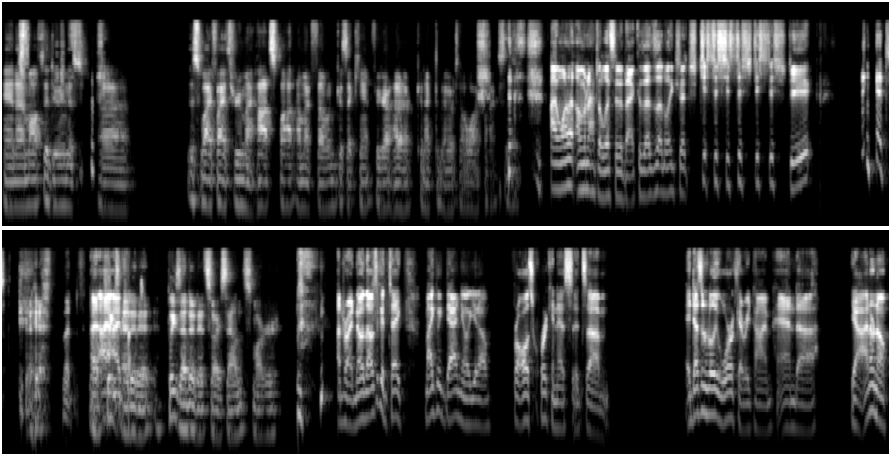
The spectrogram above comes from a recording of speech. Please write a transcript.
and I'm also doing this uh, this Wi-Fi through my hotspot on my phone because I can't figure out how to connect to my hotel Wi-Fi. So. I want to. I'm gonna have to listen to that because that's like just just just just just just just shtick. yeah. But no, I, please I, edit I, it. Please edit it so I sound smarter. That's right. No, that was a good take, Mike McDaniel. You know, for all its quirkiness, it's um, it doesn't really work every time. And uh, yeah, I don't know.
